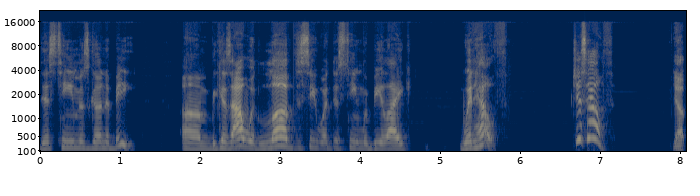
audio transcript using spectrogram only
this team is going to be. Um, because I would love to see what this team would be like with health, just health Yep.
